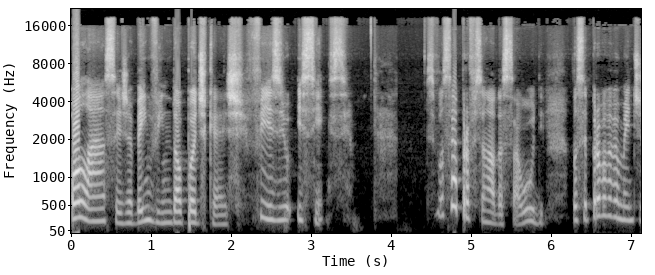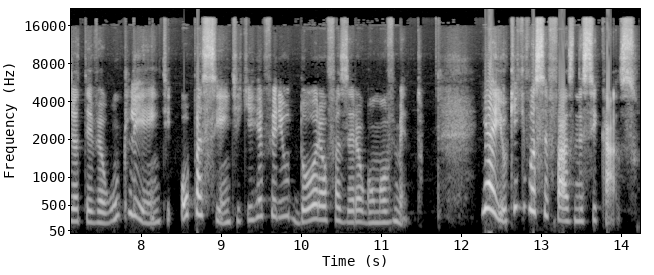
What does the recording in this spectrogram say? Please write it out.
Olá, seja bem-vindo ao podcast Físio e Ciência. Se você é profissional da saúde, você provavelmente já teve algum cliente ou paciente que referiu dor ao fazer algum movimento. E aí, o que, que você faz nesse caso?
